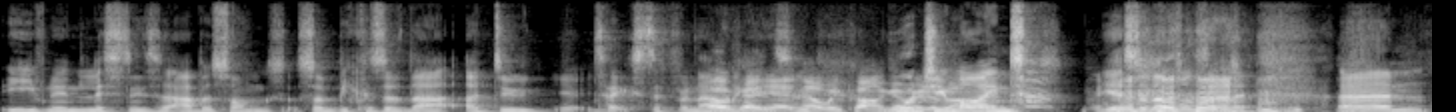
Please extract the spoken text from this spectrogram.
evening listening to ABBA songs. So because of that, I do yeah. text her for now. Okay, yeah, so, no, we can't. would you mind? yeah, so that one's in there. Um,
